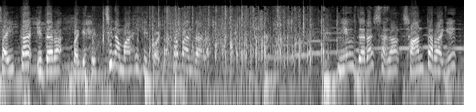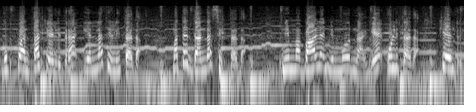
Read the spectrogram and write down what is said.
ಸಹಿತ ಇದರ ಬಗ್ಗೆ ಹೆಚ್ಚಿನ ಮಾಹಿತಿ ಕೊಡ್ಲಕ್ಕ ಬಂದಾರ. ನೀವು ಜರ ಶಾಂತರಾಗಿ ಗುಪ್ಪ ಅಂತ ಕೇಳಿದ್ರ ಎಲ್ಲ ತಿಳಿತದ, ಮತ್ತೆ ದಂಡ ಸಿಗ್ತದ. ನಿಮ್ಮ ಬಾಳ ನಿಮ್ಮೂರ್ನಾಗೆ ಉಳಿತದ. ಕೇಳ್ರಿ.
